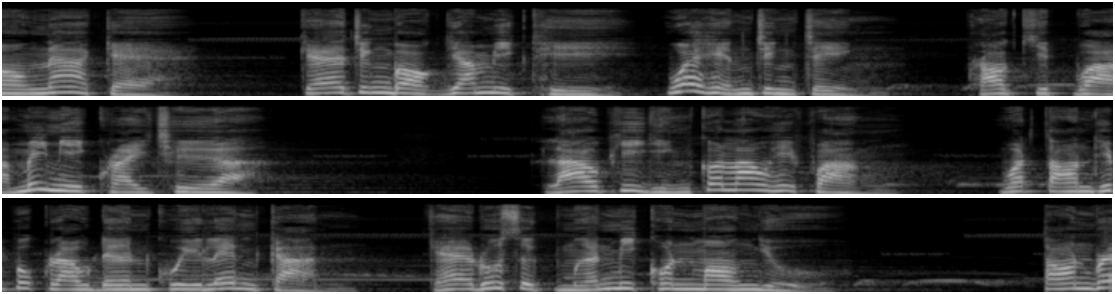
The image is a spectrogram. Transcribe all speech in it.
มองหน้าแก แกจึงบอกย้ำอีกทีว่าเห็นจริงๆ เพราะคิดว่าไม่มีใครเชื่อ แล้วพี่หญิงก็เล่าให้ฟัง ว่าตอนที่พวกเราเดินคุยเล่นกัน แกรู้สึกเหมือนมีคนมองอยู่ ตอนแร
